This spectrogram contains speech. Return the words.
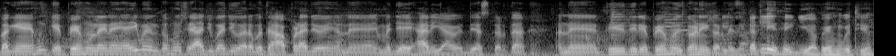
બાકી અહીંયા શું કે ભેહું લઈને અહીંયા આવ્યો ને તો શું છે આજુબાજુ વાળા બધા આપણા જોઈએ અને મજા સારી આવે દેશ કરતા. અને ધીરે ધીરે ભેહું ઘણી કરી લીધી. કેટલી થઈ ગયું આ ભેહું બધી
